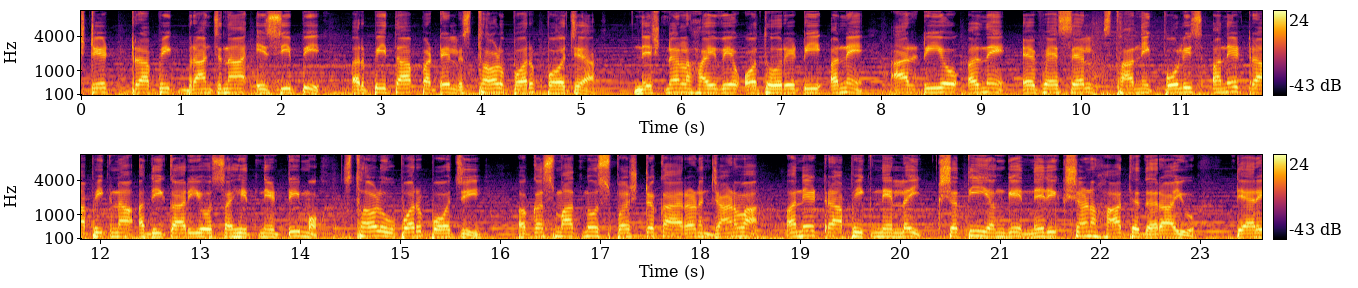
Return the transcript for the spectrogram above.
સ્ટેટ ટ્રાફિક બ્રાન્ચના એસીપી અર્પિતા પટેલ સ્થળ પર પહોંચ્યા. નેશનલ હાઈવે ઓથોરિટી અને આરટીઓ અને એફએસએલ, સ્થાનિક પોલીસ અને ટ્રાફિકના અધિકારીઓ સહિતની ટીમો સ્થળ ઉપર પહોંચી. અકસ્માતનું સ્પષ્ટ કારણ જાણવા અને ટ્રાફિકને લઈ ક્ષતિ અંગે નિરીક્ષણ હાથ ધરાયું. ત્યારે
